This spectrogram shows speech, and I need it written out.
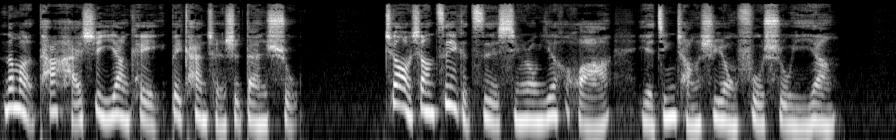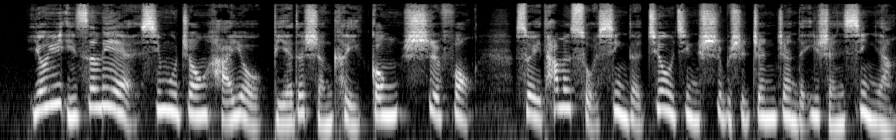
那么它还是一样可以被看成是单数。就好像这个字形容耶和华也经常是用复数一样。由于以色列心目中还有别的神可以供侍奉，所以他们所信的究竟是不是真正的一神信仰，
